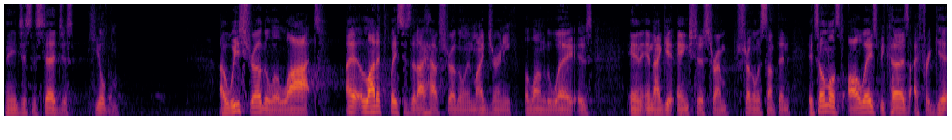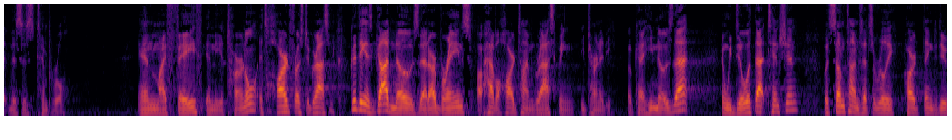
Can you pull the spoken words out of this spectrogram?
And he just instead just healed them. Uh, we struggle a lot. I, a lot of places that I have struggle in my journey along the way is, and, and I get anxious or I'm struggling with something. It's almost always because I forget this is temporal and my faith in the eternal, it's hard for us to grasp. Good thing is, God knows that our brains have a hard time grasping eternity. Okay? He knows that, and we deal with that tension, but sometimes that's a really hard thing to do.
